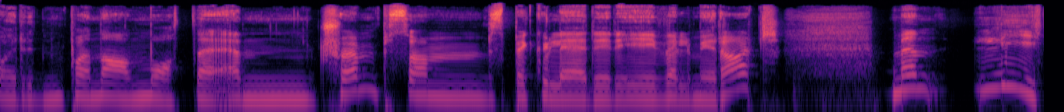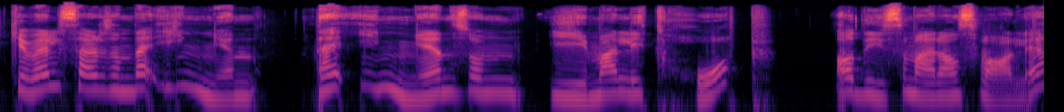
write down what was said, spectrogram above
orden på en annen måte enn Trump, som spekulerer i veldig mye rart. Men likevel så er det sånn, det er ingen, det er ingen som gir meg litt håp av de som er ansvarlige.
